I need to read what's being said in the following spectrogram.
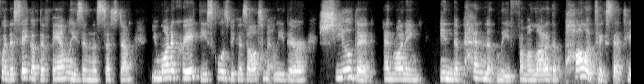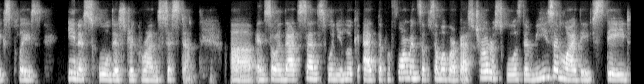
for the sake of the families in the system, you want to create these schools because ultimately they're shielded and running independently from a lot of the politics that takes place in a school district run system. Uh, and so in that sense, when you look at the performance of some of our best charter schools, the reason why they've stayed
